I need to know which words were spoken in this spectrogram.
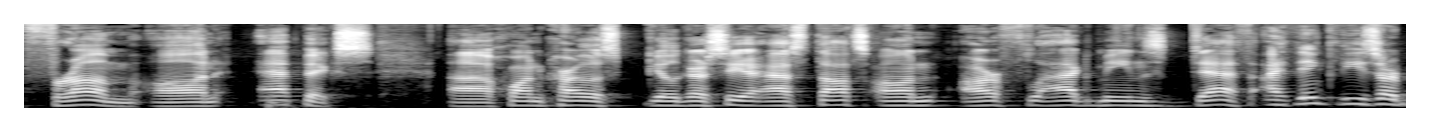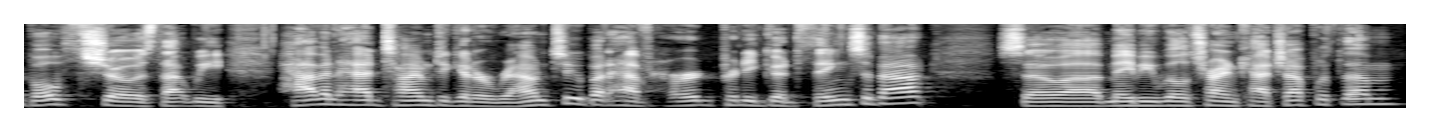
From on Epix? Uh, Juan Carlos Gil Garcia asked, thoughts on Our Flag Means Death? I think these are both shows that we haven't had time to get around to, but have heard pretty good things about. So uh, maybe we'll try and catch up with them.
